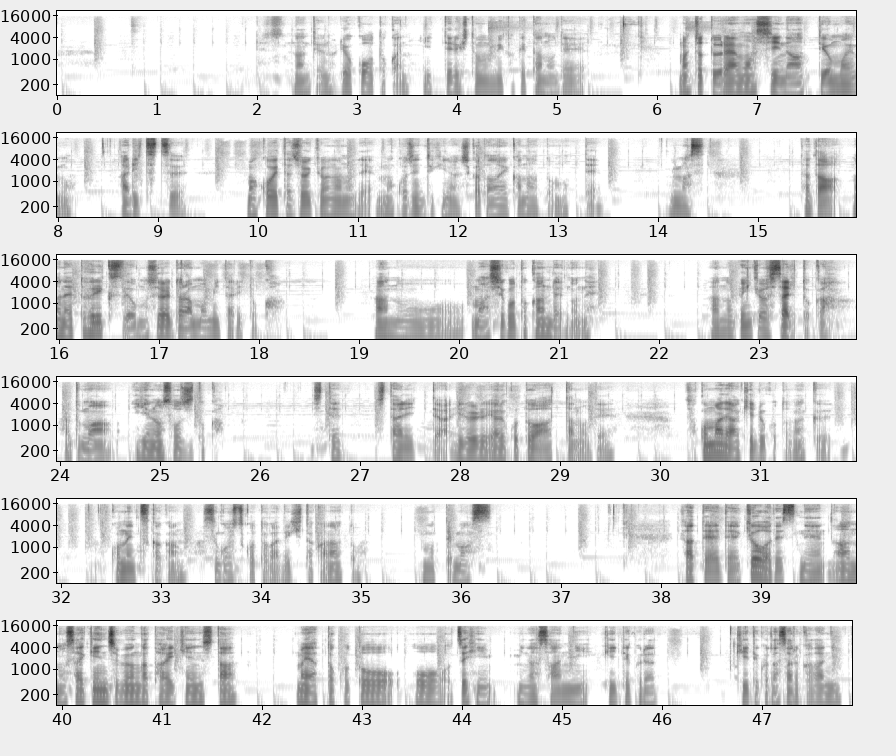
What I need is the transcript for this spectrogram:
なんていうの旅行とかに行ってる人も見かけたのでまあちょっと羨ましいなっていう思いもありつつ、まあこういった状況なので、まあ個人的には仕方ないかなと思っています。ただ、まあネットフリックスで面白いドラマ見たりとか、あのーまあ仕事関連のね、あの勉強したりとか、あとまあ家の掃除とかして、したりっていろいろやることはあったので、そこまで飽きることなく、この5日間過ごすことができたかなと思ってます。さて、で、今日はですね、あの、最近自分が体験した、まあ、やったことをぜひ皆さんに聞いてくれ、聞いてくださる方に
